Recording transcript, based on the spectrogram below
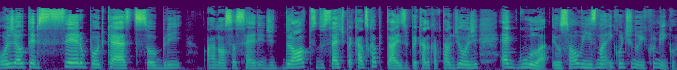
Hoje é o terceiro podcast sobre a nossa série de drops dos sete pecados capitais. E o pecado capital de hoje é gula. Eu sou a Isma e continue comigo.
